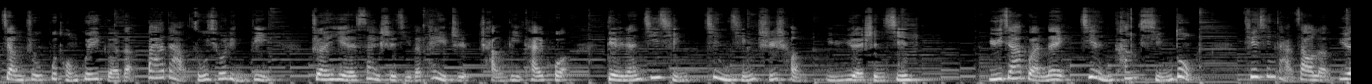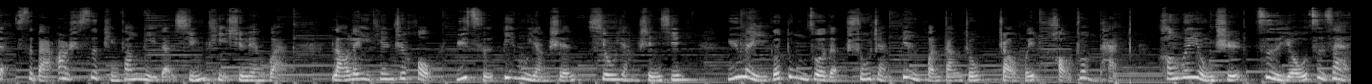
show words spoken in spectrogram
降注不同规格的八大足球领地，专业赛事级的配置，场地开阔，点燃激情，尽情驰骋，愉悦身心。瑜伽馆内健康行动，贴心打造了约四百二十四平方米的形体训练馆。劳累一天之后，于此闭目养神，休养身心，于每一个动作的舒展变换当中找回好状态。恒温泳池自由自在，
